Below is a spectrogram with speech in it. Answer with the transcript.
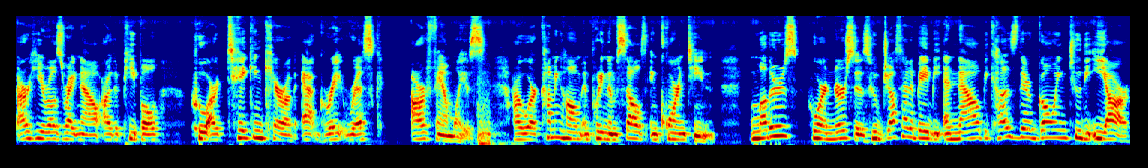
Our heroes right now are the people who are taking care of at great risk our families, who are coming home and putting themselves in quarantine. Mothers who are nurses who've just had a baby and now because they're going to the ER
